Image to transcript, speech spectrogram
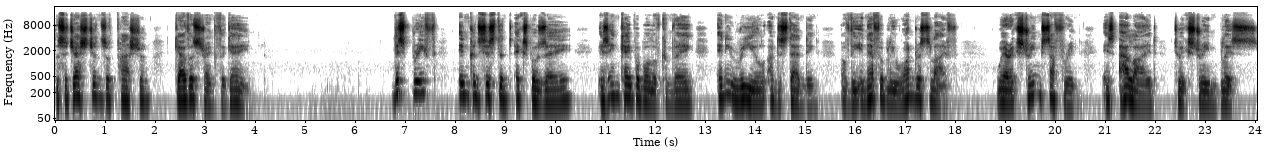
the suggestions of passion gather strength again. This brief, inconsistent expose is incapable of conveying any real understanding of the ineffably wondrous life where extreme suffering is allied to extreme bliss,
